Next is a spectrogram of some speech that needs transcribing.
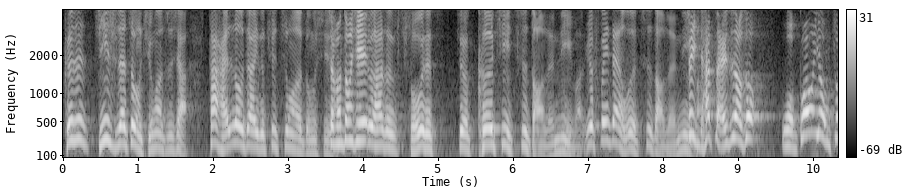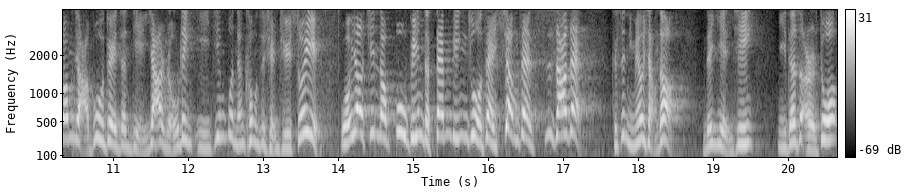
可是，即使在这种情况之下，他还漏掉一个最重要的东西。什么东西？就是他的所谓的这个科技制导能力嘛。因为飞弹我有制导能力。所以他本来知道说，我光用装甲部队的碾压蹂躏已经不能控制全局，所以我要进到步兵的单兵作战、巷战、厮杀战。可是你没有想到，你的眼睛、你的耳朵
